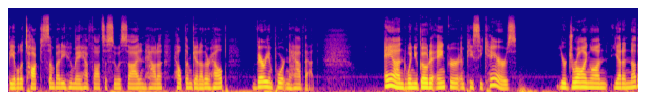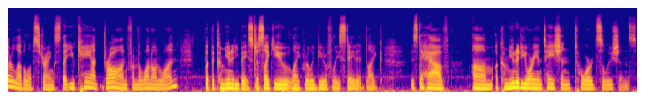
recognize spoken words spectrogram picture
be able to talk to somebody who may have thoughts of suicide and how to help them get other help. Very important to have that. And when you go to Anchor and PC Cares, you're drawing on yet another level of strengths that you can't draw on from the one-on-one, but the community base, just like you like really beautifully stated, like is to have um, a community orientation toward solutions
